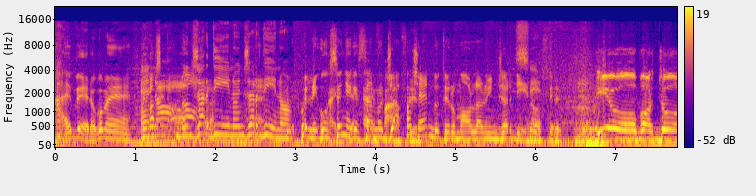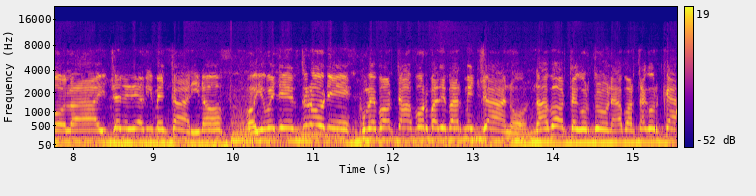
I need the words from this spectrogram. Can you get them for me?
Ah, è vero, come Eh no, no, in giardino, in giardino. Quelle consegne Eh, che eh, stanno già infatti. facendo te lo mollano in giardino. Sì. sì. Io porto la- i generi alimentari, no? Voglio vedere il drone come porta la forma di parmigiano. Non la porta col drone, la porta col c***o.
